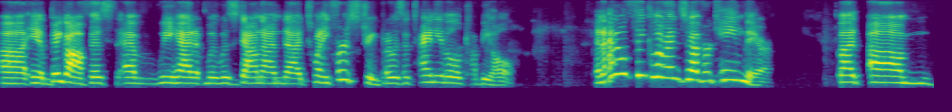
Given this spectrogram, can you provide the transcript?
uh, a big office. Uh, we had it was down on uh, 21st Street, but it was a tiny little cubbyhole. And I don't think Lorenzo ever came there, but um,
